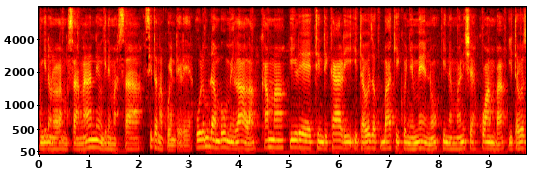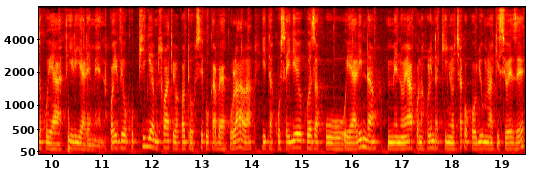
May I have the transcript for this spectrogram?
wengine wanalala masaa nane, wengine masaa sita na kuendelea. Ule muda ambao umelala, kama ile tindikali itaweza kubaki kwenye meno, inamaanisha kwamba itaweza kuyaathiri yale meno. Kwa hivyo kupiga mswaki wakati wa usiku kabla ya kulala itakusaidia wewe kuweza kuyalinda meno yako na kulinda kinywa chako kwa ujumla kisiweze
